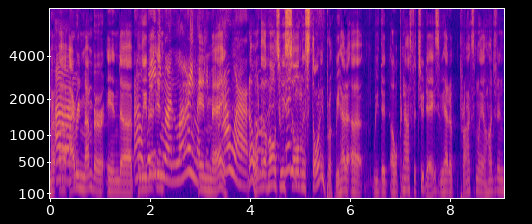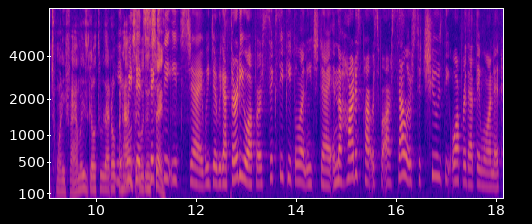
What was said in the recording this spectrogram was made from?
Uh, I Um, remember in uh, Oh, believe it waiting in, online like in an May. hour. No, one of Oh, the my homes we sold in. Stony Brook. We had a uh, we did open house for two days. We had approximately 120 families go through that open Yeah, house. we did was 60 insane. each day. We did. We got 30 offers, 60 people on each day. And the hardest part was for our sellers to choose the offer that they wanted.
